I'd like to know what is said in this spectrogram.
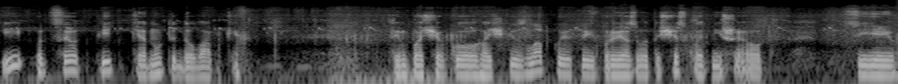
І оце от підтягнути до лапки. Тим паче, в кого гачки з лапкою, то їх прив'язувати ще складніше, а от цією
